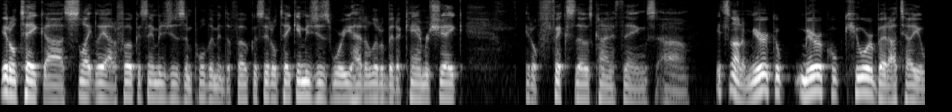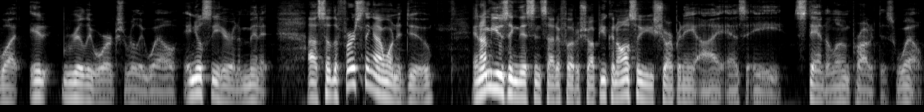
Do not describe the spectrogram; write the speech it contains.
It'll take uh, slightly out of focus images and pull them into focus. It'll take images where you had a little bit of camera shake. It'll fix those kind of things. Uh, it's not a miracle miracle cure, but I'll tell you what, it really works really well, and you'll see here in a minute. Uh, so the first thing I want to do, and I'm using this inside of Photoshop. You can also use Sharpen AI as a standalone product as well.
